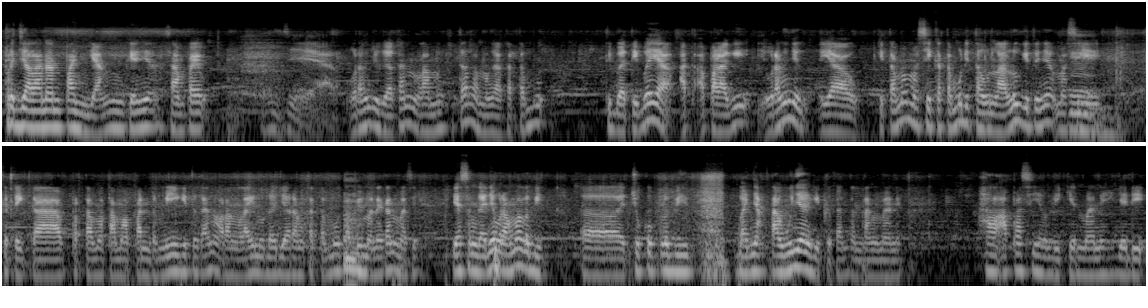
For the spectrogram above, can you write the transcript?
Perjalanan panjang kayaknya sampai anjir. Orang juga kan lama kita lama nggak ketemu. Tiba-tiba ya apalagi orang juga- ya kita mah masih ketemu di tahun lalu gitunya masih Hmm. ketika pertama-tama pandemi gitu kan orang lain udah jarang ketemu tapi mana kan masih ya seenggaknya orang mah lebih eh, cukup lebih banyak tahunya gitu kan tentang mana hal apa sih yang bikin mana jadi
